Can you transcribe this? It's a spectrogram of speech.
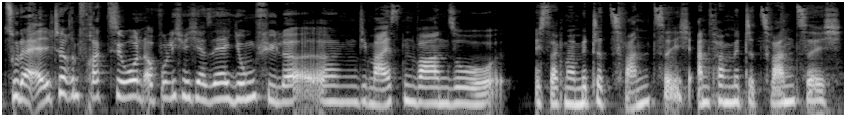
zu der älteren Fraktion, obwohl ich mich ja sehr jung fühle. Ähm, die meisten waren so, ich sag mal Mitte 20, Anfang Mitte 20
